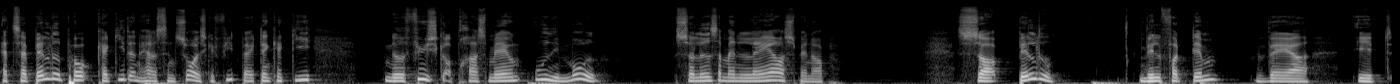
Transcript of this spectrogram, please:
at tage bæltet på kan give den her sensoriske feedback, den kan give noget fysisk at presse maven ud imod, således at man lærer at spænde op. Så bæltet vil for dem være et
